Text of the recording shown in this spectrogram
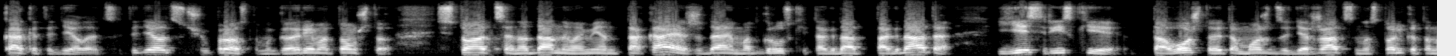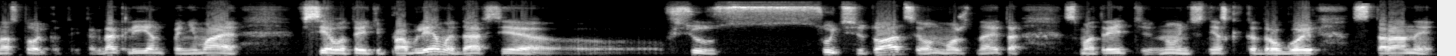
Как это делается? Это делается очень просто. Мы говорим о том, что ситуация на данный момент такая, ожидаем отгрузки тогда-то, тогда-то, есть риски того, что это может задержаться настолько-то, настолько-то. И тогда клиент, понимая все вот эти проблемы, да, все всю суть ситуации, он может на это смотреть ну, с несколько другой стороны.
